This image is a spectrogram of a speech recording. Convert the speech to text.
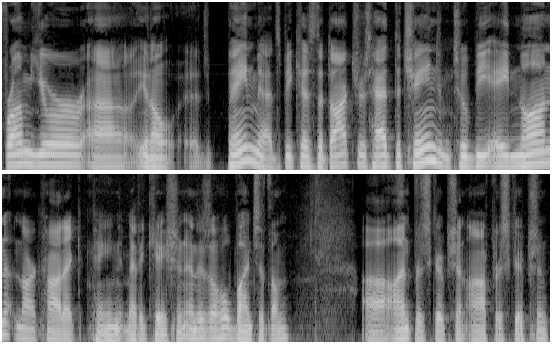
from your uh, you know pain meds because the doctors had to change them to be a non-narcotic pain medication, and there's a whole bunch of them uh, on prescription, off prescription.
